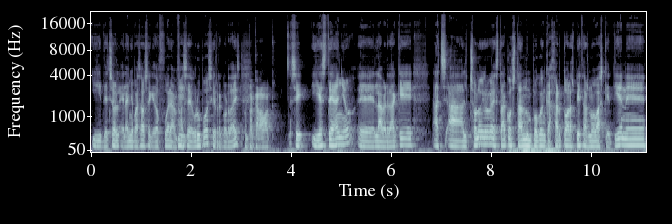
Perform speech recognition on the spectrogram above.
y de hecho el, año pasado se quedó fuera en fase de grupos, si recordáis. Contra Caravac. Sí, y este año eh, la verdad que a al Cholo yo creo que le está costando un poco encajar todas las piezas nuevas que tiene,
